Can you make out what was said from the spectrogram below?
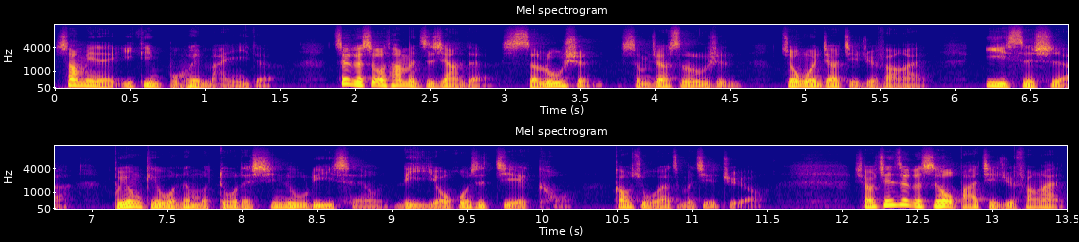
上面的人一定不会满意的。这个时候，他们只讲的 solution，什么叫 solution？中文叫解决方案，意思是啊，不用给我那么多的心路历程、理由或是借口，告诉我要怎么解决哦。小健这个时候把解决方案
